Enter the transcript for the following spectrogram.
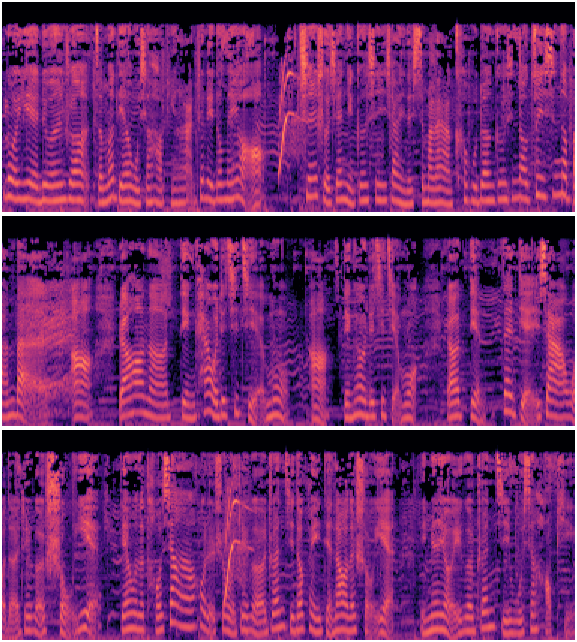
落叶六恩说：“怎么点五星好评啊？这里都没有。亲，首先你更新一下你的喜马拉雅客户端，更新到最新的版本啊。然后呢，点开我这期节目啊，点开我这期节目，然后点再点一下我的这个首页，点我的头像啊，或者是我这个专辑都可以点到我的首页，里面有一个专辑五星好评，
